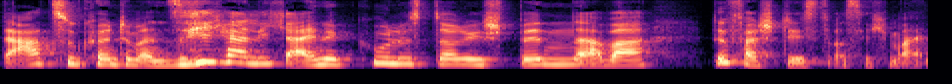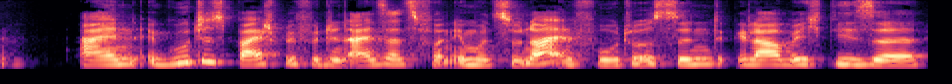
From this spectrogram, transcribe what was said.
dazu könnte man sicherlich eine coole Story spinnen, aber du verstehst, was ich meine. Ein gutes Beispiel für den Einsatz von emotionalen Fotos sind, glaube ich, diese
